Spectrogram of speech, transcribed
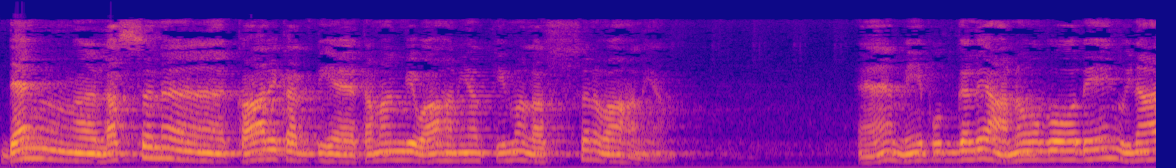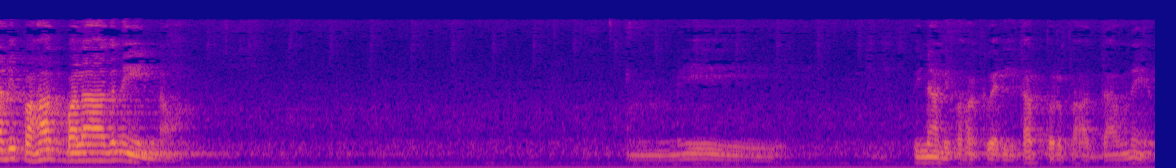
දැන් ලස්සන කාර් එකක් දිහා තමන්ගේ වාහනයක් තියෙනවා ලස්සන වාහනයක්. ඈ මේ පුද්ගලයා අනවබෝධයෙන් විනාඩි 5ක් බලාගෙන ඉන්නවා. විනාඩි 5ක් වැඩි තප්පර 5ක් දාම නේද?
